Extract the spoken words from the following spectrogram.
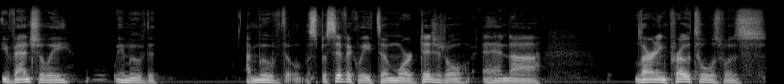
eventually, we moved it. I moved specifically to more digital, and uh, learning Pro Tools was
